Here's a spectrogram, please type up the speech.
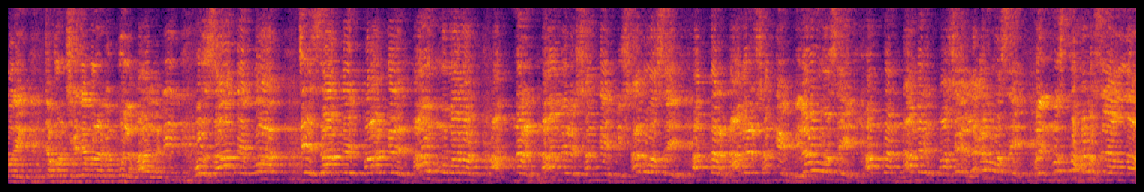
পরে যখন সেটা বলে রব্বুল আলামিন, ও জাতে পাক, যে জাতে পাকের নাম মুবারক, আপনার নামের সঙ্গে মিশানো আছে, আপনার নামের সঙ্গে মিলানো আছে, আপনার নামের পাশে লাগানো আছে, ওই মুস্তাফা রাসূল আল্লাহ,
